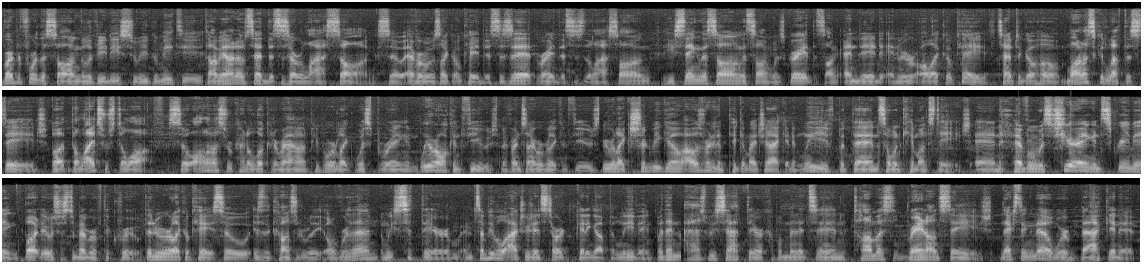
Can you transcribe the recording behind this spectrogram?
right before the song Lividi sui Damiano said this is our last song. So everyone was like, okay, this is it, right? This is the last song. He sang the song, the song was great, the song ended, and we were all like, okay, it's time to go home. Måneskin left the stage, but the lights were still off. So all of us were kind of looking around. People were like whispering, and we were all confused. My friends and I were really confused. We were like, should we go? I was ready to pick up my jacket and leave, but then someone came on stage, and everyone was cheering and screaming, but it was just a member of the crew. Then we were like, okay, so is the concert really over then? And we sit there, and some people actually did start getting up and leaving. But then as we sat there a couple minutes in, Thomas ran on stage. Next thing you know, we're back in it.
